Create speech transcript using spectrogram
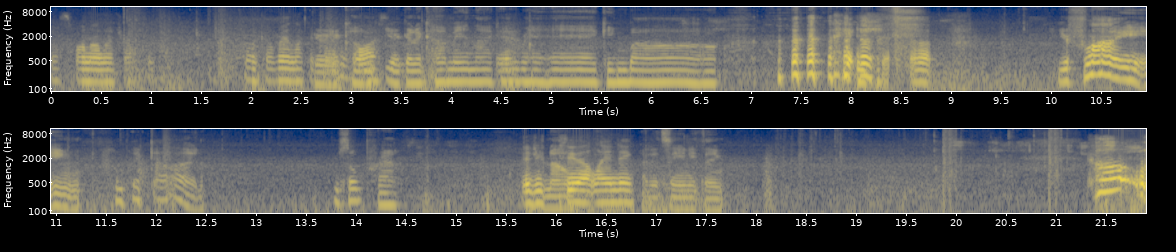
I'll spawn on a tractor. Look, I'm in like a You're gonna come. boss. You're gonna come in like Yeah. a wrecking ball. Shut up. You're flying. Oh my god. I'm so proud. Did you No. see that landing? I didn't see anything. Come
